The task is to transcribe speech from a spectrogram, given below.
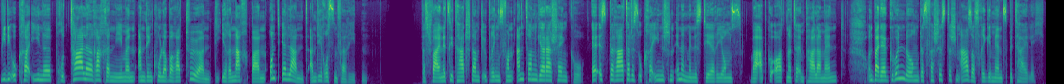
wie die Ukraine brutale Rache nehmen an den Kollaborateuren, die ihre Nachbarn und ihr Land an die Russen verrieten. Das Schweinezitat stammt übrigens von Anton Geraschenko. Er ist Berater des ukrainischen Innenministeriums, war Abgeordneter im Parlament und bei der Gründung des faschistischen Asow-Regiments beteiligt.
